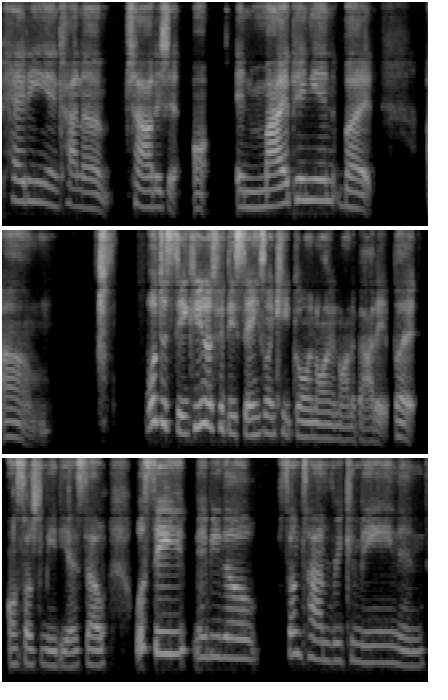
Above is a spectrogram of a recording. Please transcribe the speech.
petty and kind of childish uh, in my opinion. But um we'll just see. Can you know, 50 Cent, he's gonna keep going on and on about it, but on social media. So we'll see. Maybe they'll sometime reconvene and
